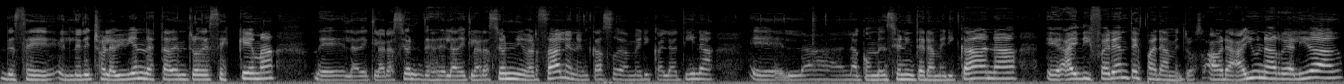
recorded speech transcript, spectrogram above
de ese, el derecho a la vivienda está dentro de ese esquema de la declaración, desde la Declaración Universal, en el caso de América Latina, eh, la, la Convención Interamericana, eh, hay diferentes parámetros. Ahora, hay una realidad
